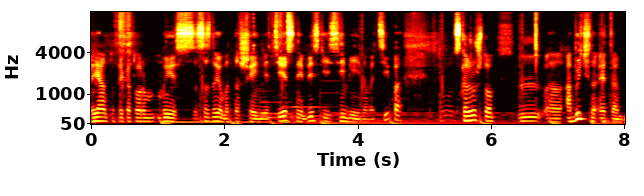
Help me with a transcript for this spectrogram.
варианту, при котором мы создаем отношения тесные, близкие, семейного типа, то скажу, что э, обычно это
